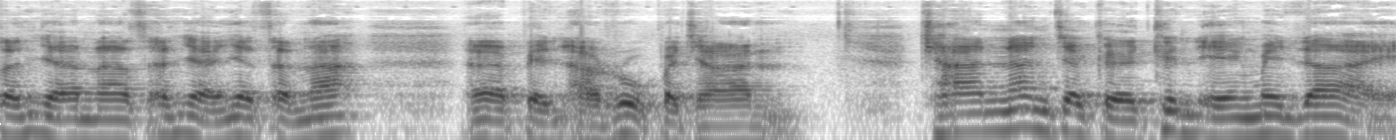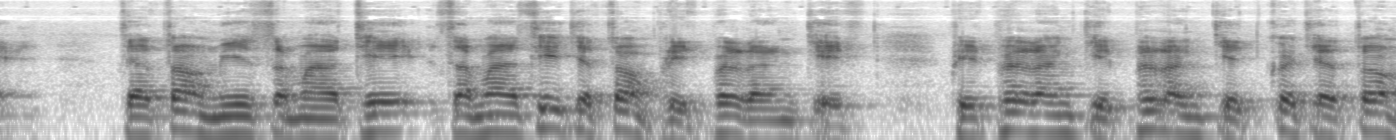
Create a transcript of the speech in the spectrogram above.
สัญญานาสัญญายสนะเป็นอรูปฌาน ฌานนั่นจะเกิดขึ้นเองไม่ได้ จะต้องมีสมาธิสมาธิจะต้องผลิตพลังจิตผลิตพลังจิตพลังจิตก็จะต้อง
